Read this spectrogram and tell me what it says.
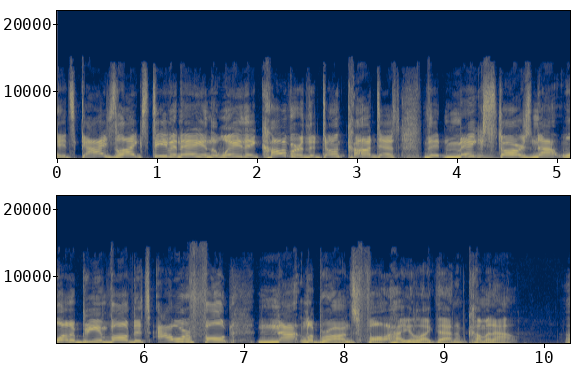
It's guys like Stephen A. and the way they cover the dunk contest that make mm. stars not want to be involved. It's our fault, not LeBron's fault. How you like that? I'm coming out. Uh,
